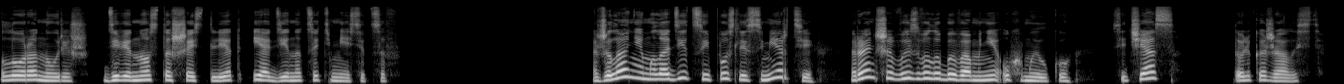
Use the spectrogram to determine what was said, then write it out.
Лора Нуриш, 96 лет и 11 месяцев. Желание молодиться и после смерти раньше вызвало бы во мне ухмылку. Сейчас только жалость.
